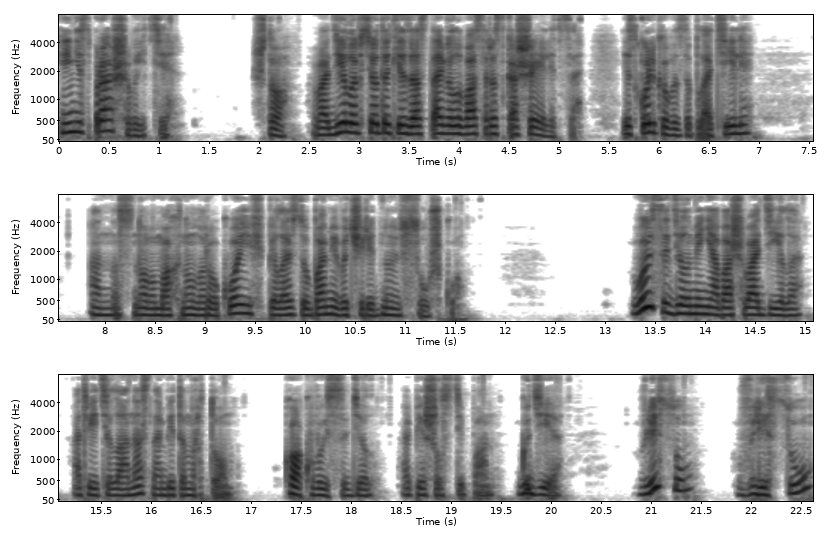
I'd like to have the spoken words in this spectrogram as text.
и не спрашивайте». «Что, водила все-таки заставил вас раскошелиться? И сколько вы заплатили?» Анна снова махнула рукой и впилась зубами в очередную сушку. «Высадил меня ваш водила», — ответила она с набитым ртом. «Как высадил?» — опешил Степан. «Где?» «В лесу». «В лесу?»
